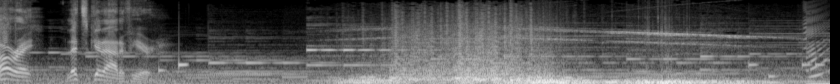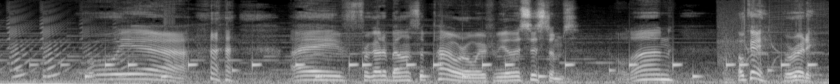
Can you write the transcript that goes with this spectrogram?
All right, let's get out of here. Oh yeah, I forgot to balance the power away from the other systems. Hold on. Okay, we're ready.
